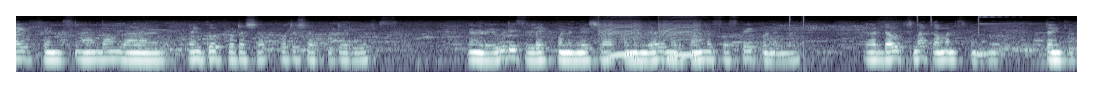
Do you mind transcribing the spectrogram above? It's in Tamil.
ஹாய் ஃப்ரெண்ட்ஸ் நான் தான் உங்கள் வென்கோர் ஃபோட்டோஷாப் ஃபோட்டோஷாப் டியூட்டோரியல்ஸ் என்னோடய வீடியோஸை லைக் பண்ணுங்கள் ஷேர் பண்ணுங்கள் மறக்காமல் சப்ஸ்கிரைப் பண்ணுங்கள் ஏதாவது டவுட்ஸ்னால் கமெண்ட்ஸ் பண்ணுங்கள் தேங்க்யூ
